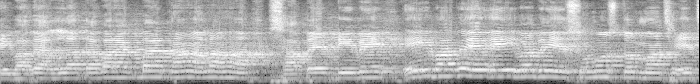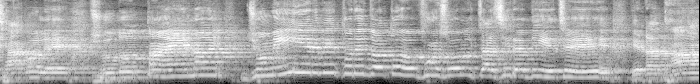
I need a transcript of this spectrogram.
এইভাবে আল্লাহ তাবার একবার তাআলা সাপের ডিবে, এইভাবে এইভাবে সমস্ত মাছে, ছাগলে শুধু তাই নয়, জমির ভিতরে যত ফসল চাষিরা দিয়েছে, এটা ধান,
